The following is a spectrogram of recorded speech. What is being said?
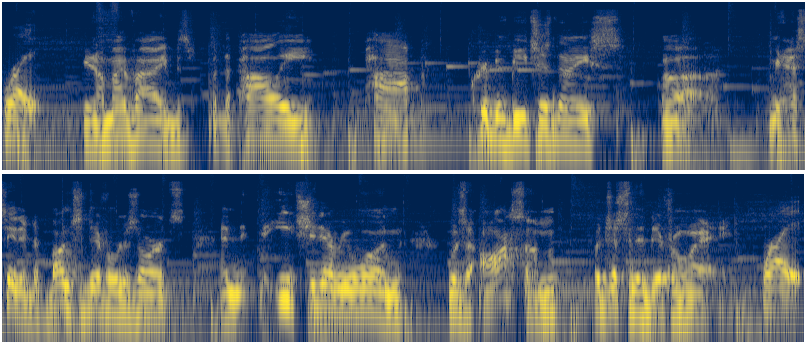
Right. You know, my vibes, but the Poly, Pop, Caribbean Beach is nice. Uh, I mean, I stayed at a bunch of different resorts, and each and every one was awesome, but just in a different way. Right.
